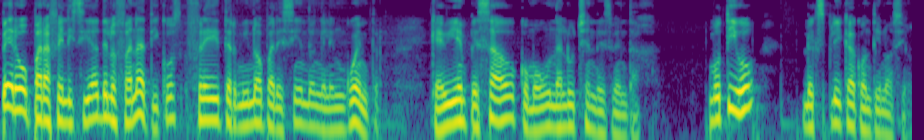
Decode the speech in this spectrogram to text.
Pero para felicidad de los fanáticos, Freddy terminó apareciendo en el encuentro, que había empezado como una lucha en desventaja. motivo lo explica a continuación.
